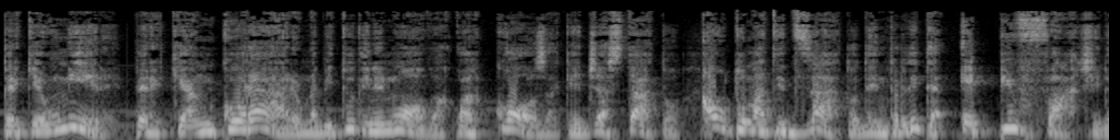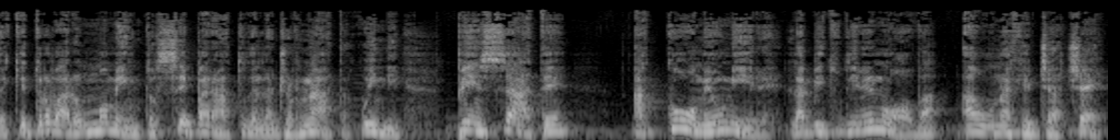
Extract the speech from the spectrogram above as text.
Perché unire, perché ancorare un'abitudine nuova a qualcosa che è già stato automatizzato dentro di te è più facile che trovare un momento separato della giornata. Quindi pensate a come unire l'abitudine nuova a una che già c'è.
